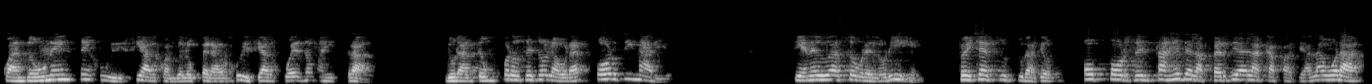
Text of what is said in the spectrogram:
Cuando un ente judicial, cuando el operador judicial, juez o magistrado, durante un proceso laboral ordinario, tiene dudas sobre el origen, fecha de estructuración o porcentaje de la pérdida de la capacidad laboral,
